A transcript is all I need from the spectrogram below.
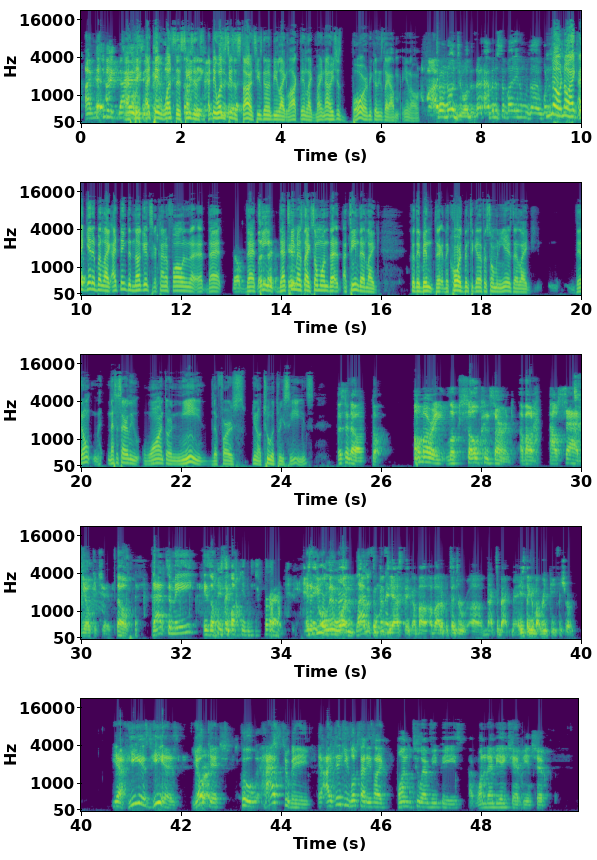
I, I've never seen a guy. I think I think once the season I think once the season starts, he's gonna be like locked in. Like right now, he's just bored because he's like I'm you know. I don't know, Joel. Does that happen to somebody who's uh, a No, no, I, I get it, but like I think the Nuggets are kind of falling at that No. that Listen, team that team has like someone that a team that like because they've been the, the core has been together for so many years that like they don't necessarily want or need the first you know two or three seeds. Listen Paul Murray looked so concerned about how sad Jokic is. So that to me is a He's fucking trend. He's And if the you only remember, one that last looks year when they- enthusiastic about about a potential uh, back-to-back. Man, he's thinking about repeat for sure. Yeah, he is. He is Jokic, who has to be. I think he looks at. He's like won two MVPs. I've won an NBA championship.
